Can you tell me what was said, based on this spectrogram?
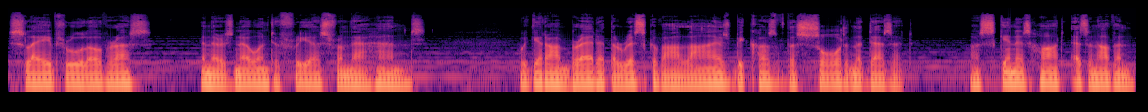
Slaves rule over us, and there is no one to free us from their hands. We get our bread at the risk of our lives because of the sword in the desert. Our skin is hot as an oven,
